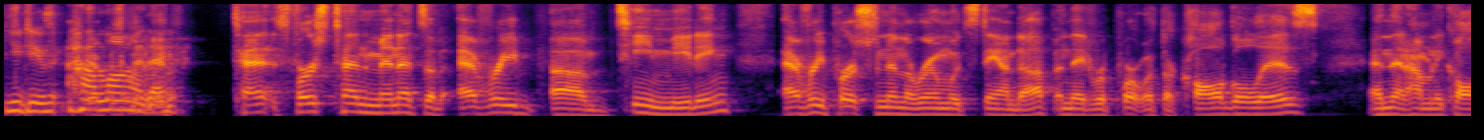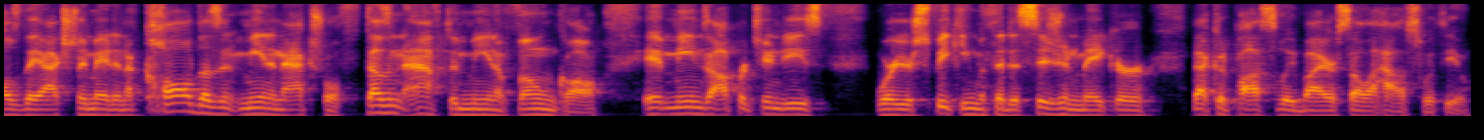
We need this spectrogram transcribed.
You do, how long are they? 10, first 10 minutes of every um, team meeting, every person in the room would stand up and they'd report what their call goal is and then how many calls they actually made. And a call doesn't mean an actual, doesn't have to mean a phone call. It means opportunities where you're speaking with a decision maker that could possibly buy or sell a house with you.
